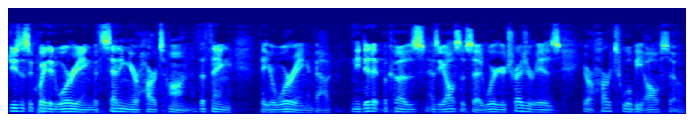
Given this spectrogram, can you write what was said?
Jesus equated worrying with setting your heart on the thing that you're worrying about. And he did it because, as he also said, where your treasure is, your heart will be also.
